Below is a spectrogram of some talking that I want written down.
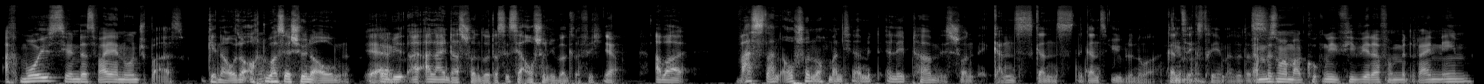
ach Mäuschen, das war ja nur ein Spaß. Genau, oder auch, ja. du hast ja schöne Augen. Ja. Allein das schon so, das ist ja auch schon übergriffig. Ja. Aber was dann auch schon noch manche damit erlebt haben, ist schon ganz, ganz, eine ganz üble Nummer. Ganz genau. extrem. Also das da müssen wir mal gucken, wie viel wir davon mit reinnehmen.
